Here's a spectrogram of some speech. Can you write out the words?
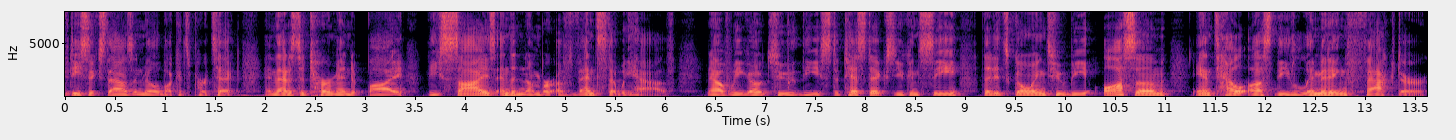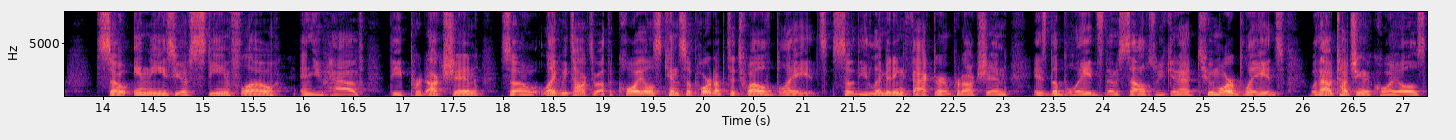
1,056,000 millibuckets per tick. And that is determined by the size and the number of vents that we have. Now, if we go to the statistics, you can see that it's going to be awesome and tell us the limiting factor. So in these, you have steam flow and you have the production. So like we talked about, the coils can support up to 12 blades. So the limiting factor in production is the blades themselves. We could add two more blades without touching the coils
